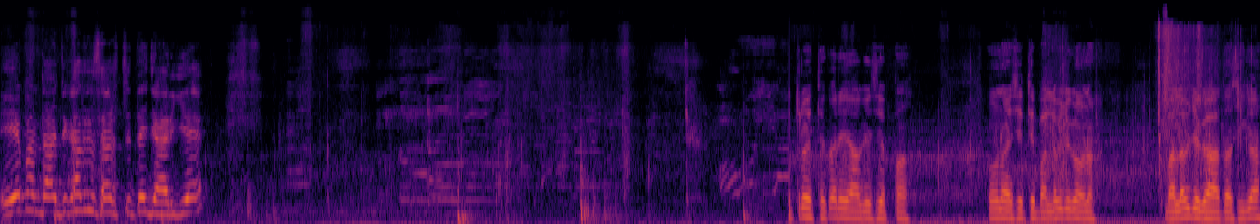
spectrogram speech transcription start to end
ਇਹ ਬੰਦਾ ਅੱਜ ਕੱਲ ਰਿਸਰਚ ਤੇ ਜਾਰੀ ਹੈ। ਮਿੱਤਰੋ ਇੱਥੇ ਘਰੇ ਆ ਗਏ ਸੀ ਆਪਾਂ। ਹੁਣ ਆਏ ਸੀ ਇੱਥੇ ਬੱਲਬ ਜਗਾਉਣ। ਬੱਲਬ ਜਗਾਤਾ ਸੀਗਾ।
